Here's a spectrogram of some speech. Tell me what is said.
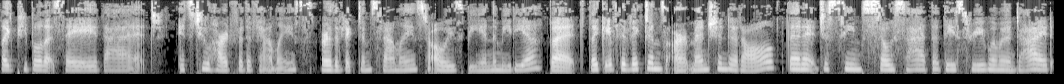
like people that say that it's too hard for the families or the victims' families to always be in the media. But like if the victims aren't mentioned at all, then it just seems so sad that these three women died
